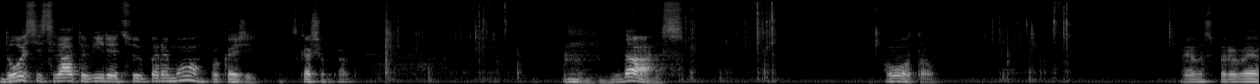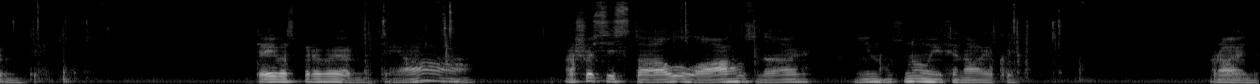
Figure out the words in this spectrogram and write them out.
досі свято вірять в свою перемогу? Покажіть. Вам правду. Да. с- Ото. Я вас перевернутий. Де вас перевернутий? А. А щось і стало. Лагус далі. Інгус. Ну і фінал який. Райду.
